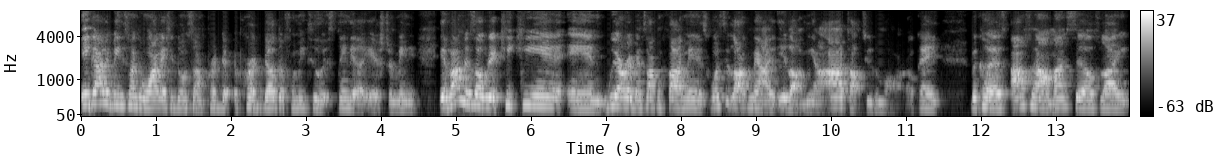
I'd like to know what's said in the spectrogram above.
it got to be something where I'm actually doing something produ- productive for me to extend it an extra minute. If I'm just over there kikiing and we already been talking five minutes, once it locked me out, it locked me out. I'll talk to you tomorrow, okay? Because I found myself like,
